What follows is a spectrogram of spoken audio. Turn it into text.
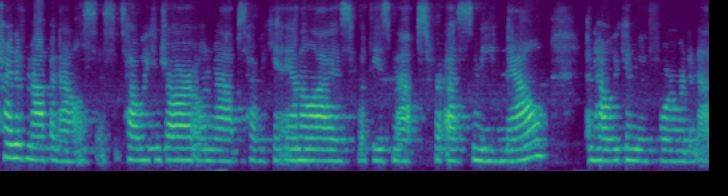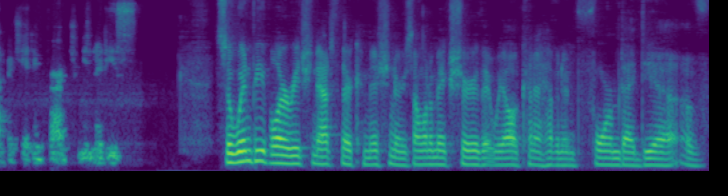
kind of map analysis. It's how we can draw our own maps, how we can analyze what these maps for us mean now, and how we can move forward in advocating for our communities. So when people are reaching out to their commissioners, I want to make sure that we all kind of have an informed idea of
